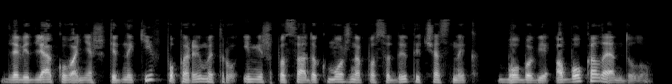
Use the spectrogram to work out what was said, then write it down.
Для відлякування шкідників по периметру і між посадок можна посадити часник, бобові або календулу.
